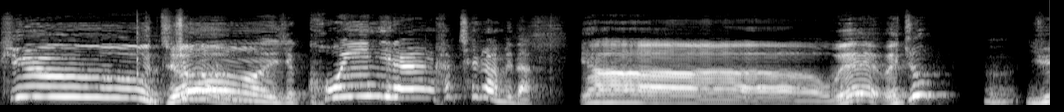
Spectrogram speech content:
퓨전. 전 이제 코인이랑 합체를 합니다. 야, 왜 왜죠? 어, 유,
